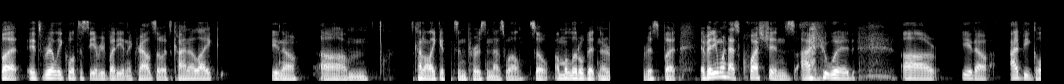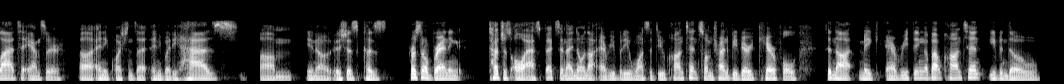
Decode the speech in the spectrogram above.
but it's really cool to see everybody in the crowd. So it's kind of like, you know, um, it's kind of like it's in person as well. So I'm a little bit nervous. But if anyone has questions, I would, uh, you know, I'd be glad to answer uh, any questions that anybody has. Um, you know, it's just because personal branding touches all aspects, and I know not everybody wants to do content, so I'm trying to be very careful to not make everything about content, even though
